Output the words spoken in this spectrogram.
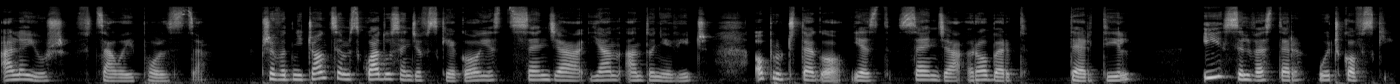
ale już w całej Polsce. Przewodniczącym składu sędziowskiego jest sędzia Jan Antoniewicz. Oprócz tego jest sędzia Robert Tertil i Sylwester Łyczkowski.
